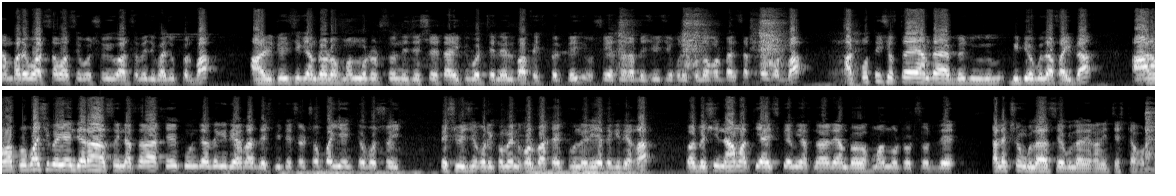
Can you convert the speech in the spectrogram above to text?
নাম্বারে হোয়াটসঅ্যাপ আছে, অবশ্যই হোয়াটসঅ্যাপে যোগাযোগ করবা। আর এটা হচ্ছে কি আমরা রহমান মোটরস নিজস্ব একটা ইউটিউবের চ্যানেল বা ফেসবুক পেজ অবশ্যই আপনারা বেশি বেশি করে ফলো করবেন সাবস্ক্রাইব করবা। আর প্রতি সপ্তাহে আমরা ভিডিওগুলো পাইবা। আর আমার প্রবাসী ভাইয়ান যারা আছেন, আপনারা কে কোন জায়গা থেকে দেখলা, দেশ বিদেশের সব ভাইয়ান তো অবশ্যই বেশি বেশি করে কমেন্ট করবা, কে কোন এরিয়া থেকে দেখা তো বেশি নাম আতি আজকে আমি আপনারা আমরা রহমান মোটরসের যে কালেকশনগুলো আছে, ওগুলো দেখানোর চেষ্টা করব।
